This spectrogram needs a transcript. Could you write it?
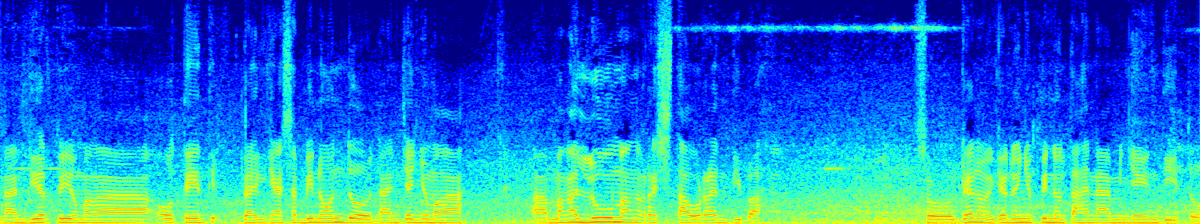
Nandito yung mga authentic dahil nga sa binondo, nandyan yung mga ah, mga lumang restaurant, di ba? So, ganun, ganun yung pinuntahan namin ngayon dito.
